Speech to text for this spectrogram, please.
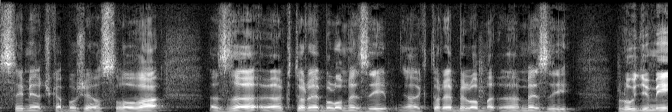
semiačka Božieho slova, z, uh, ktoré bolo, medzi, uh, ktoré bylo uh, medzi ľuďmi,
